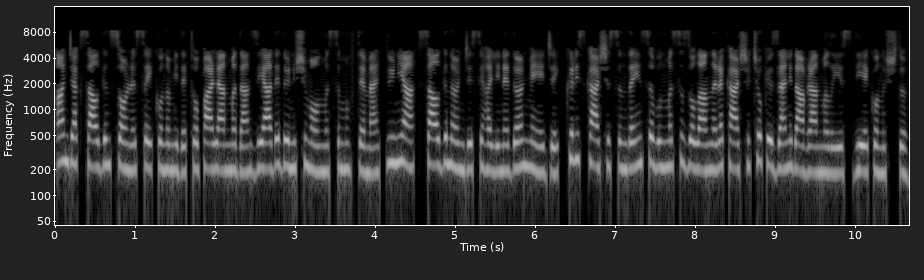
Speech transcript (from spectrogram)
ancak salgın sonrası ekonomide toparlanmadan ziyade dönüşüm olması muhtemel. Dünya, salgın öncesi haline dönmeyecek, kriz karşısında en savunmasız olanlara karşı çok özenli davranmalıyız, diye konuştu.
